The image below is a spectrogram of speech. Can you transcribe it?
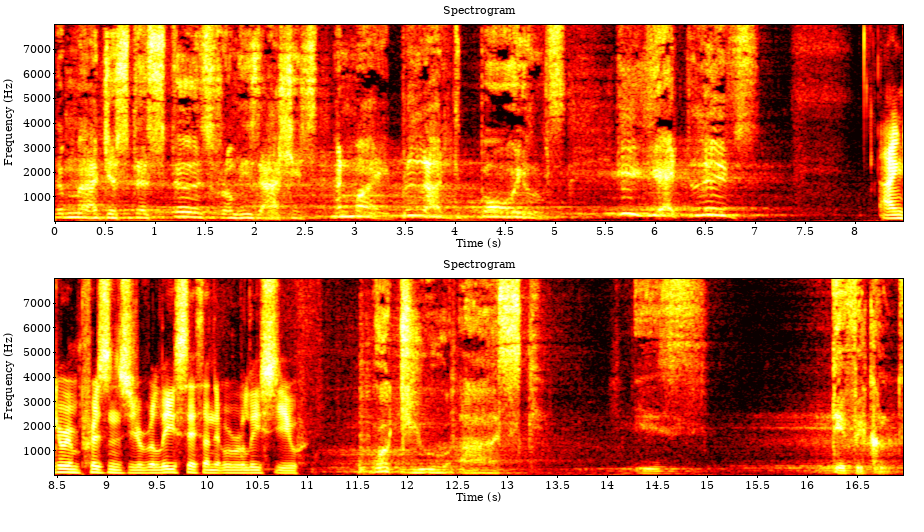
The Magister stirs from his ashes, and my blood boils. He yet lives. Anger imprisons you. Release it, and it will release you. What you ask is difficult.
